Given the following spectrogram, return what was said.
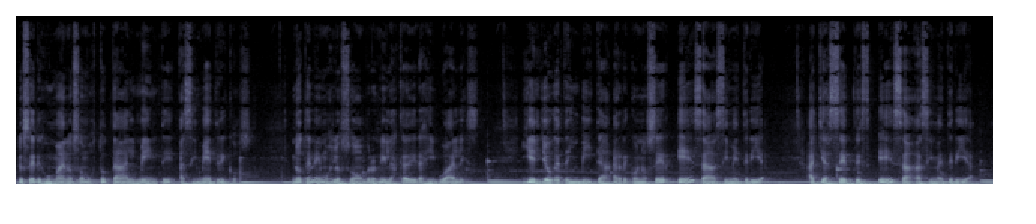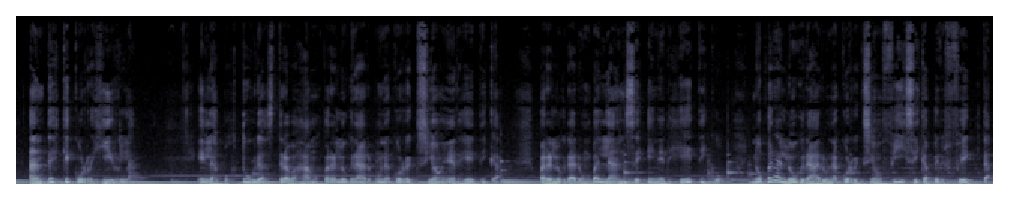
Los seres humanos somos totalmente asimétricos. No tenemos los hombros ni las caderas iguales. Y el yoga te invita a reconocer esa asimetría, a que aceptes esa asimetría antes que corregirla en las posturas trabajamos para lograr una corrección energética, para lograr un balance energético, no para lograr una corrección física perfecta.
